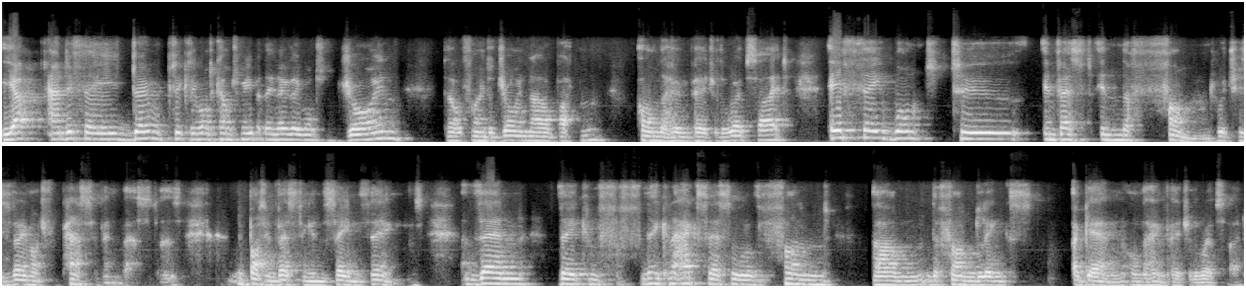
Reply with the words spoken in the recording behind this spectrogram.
Yeah, and if they don't particularly want to come to me, but they know they want to join, they'll find a join now button on the homepage of the website. If they want to invest in the fund, which is very much for passive investors, but investing in the same things, then they can they can access all of the fund um, the fund links again on the homepage of the website.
